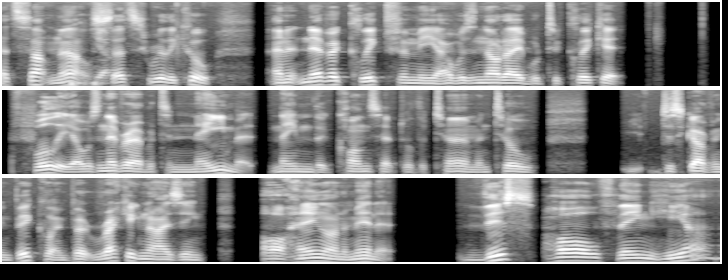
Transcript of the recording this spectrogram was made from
that's something else. Yeah. That's really cool. And it never clicked for me. I was not able to click it fully. I was never able to name it, name the concept or the term until discovering Bitcoin, but recognizing, oh, hang on a minute. This whole thing here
